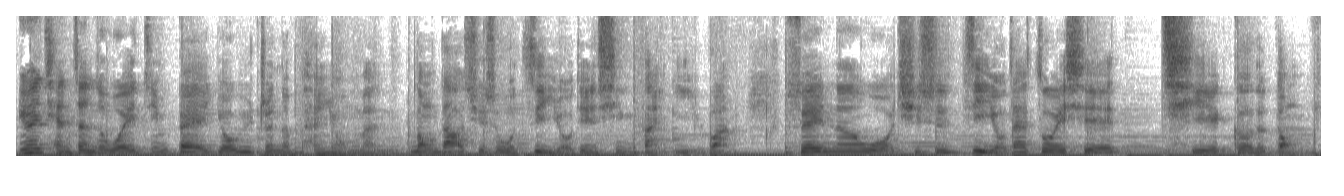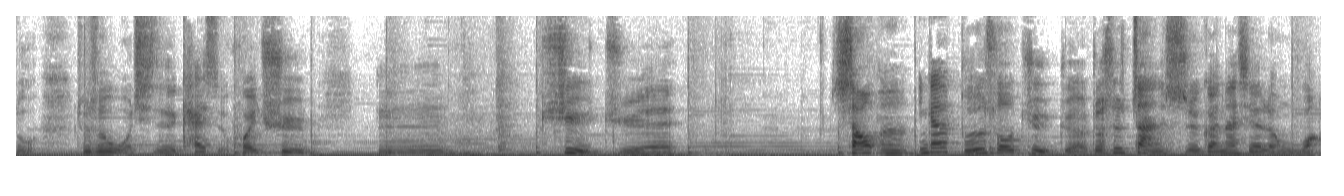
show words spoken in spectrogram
因为前阵子我已经被忧郁症的朋友们弄到，其实我自己有点心烦意乱，所以呢，我其实自己有在做一些切割的动作，就是我其实开始会去。嗯，拒绝，稍嗯，应该不是说拒绝，就是暂时跟那些人往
